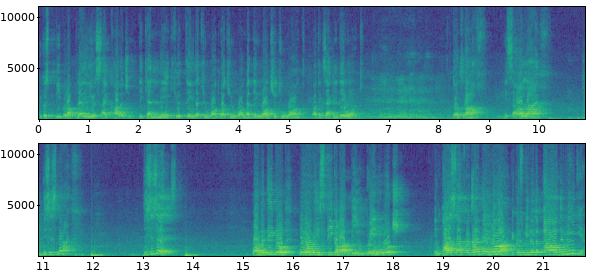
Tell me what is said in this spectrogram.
Because people are playing your psychology. They can make you think that you want what you want, but they want you to want what exactly they want. Don't laugh. It's our life. This is life. This is it. When the people, you know, we speak about being brainwashed, in Palestine, for example, why? Because we know the power of the media.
